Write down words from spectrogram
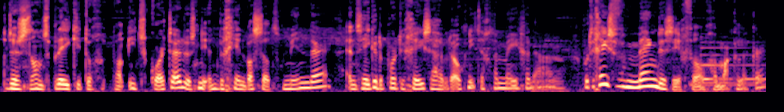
dus dan spreek je toch van iets korter. Dus in het begin was dat minder. En zeker de Portugezen hebben er ook niet echt aan meegedaan. Ja. Portugezen vermengden zich veel gemakkelijker.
